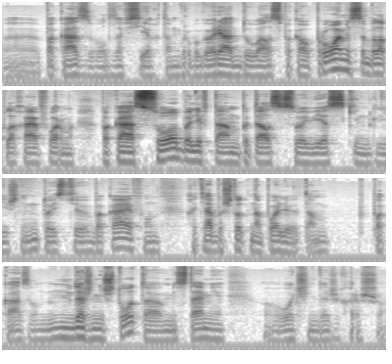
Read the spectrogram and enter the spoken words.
э, показывал за всех, там, грубо говоря, отдувался, пока у Промиса была плохая форма, пока Соболев там пытался свой вес скинуть лишний, ну, то есть э, Бакаев, он хотя бы что-то на поле там показывал. Ну, даже не что-то, а местами очень даже хорошо.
